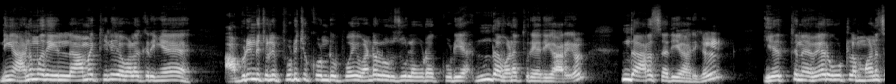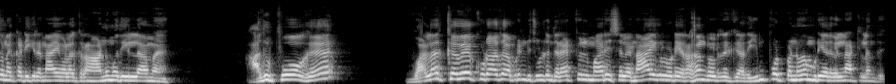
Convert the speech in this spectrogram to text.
நீங்கள் அனுமதி இல்லாமல் கிளியை வளர்க்குறீங்க அப்படின்னு சொல்லி பிடிச்சி கொண்டு போய் வண்டலூர் சூழல விடக்கூடிய இந்த வனத்துறை அதிகாரிகள் இந்த அரசு அதிகாரிகள் எத்தனை பேர் வீட்டில் மனுஷனை கடிக்கிற நாய் வளர்க்குறான் அனுமதி இல்லாமல் அது போக வளர்க்கவே கூடாது அப்படின்னு சொல்லிட்டு இந்த ரெட்வில் மாதிரி சில நாய்களுடைய ரகங்கள் இருக்குது அதை இம்போர்ட் பண்ணவே முடியாது வெளிநாட்டிலேருந்து.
